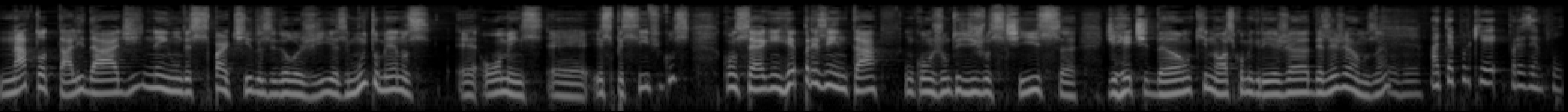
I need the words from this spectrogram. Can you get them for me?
na totalidade, nenhum desses partidos, ideologias, e muito menos é, homens é, específicos, conseguem representar um conjunto de justiça, de retidão que nós, como igreja, desejamos. Né? Até porque, por exemplo,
